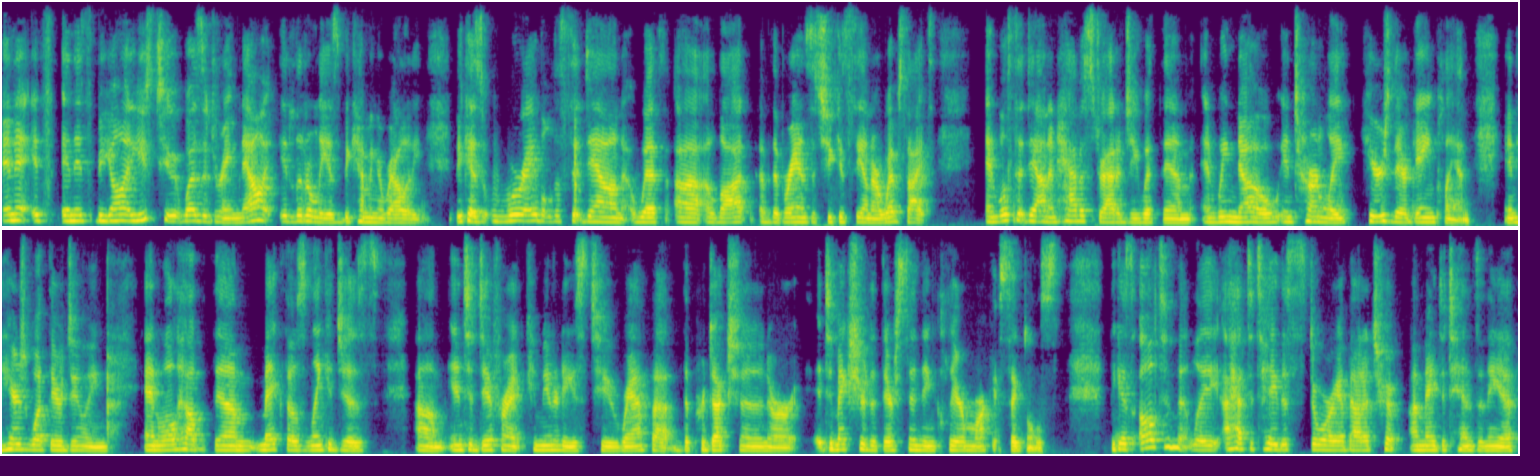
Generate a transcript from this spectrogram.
And it, it's and it's beyond used to it was a dream. Now it, it literally is becoming a reality because we're able to sit down with uh, a lot of the brands that you can see on our websites and we'll sit down and have a strategy with them and we know internally here's their game plan and here's what they're doing. And we'll help them make those linkages um, into different communities to ramp up the production or to make sure that they're sending clear market signals. Because ultimately, I have to tell you this story about a trip I made to Tanzania.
